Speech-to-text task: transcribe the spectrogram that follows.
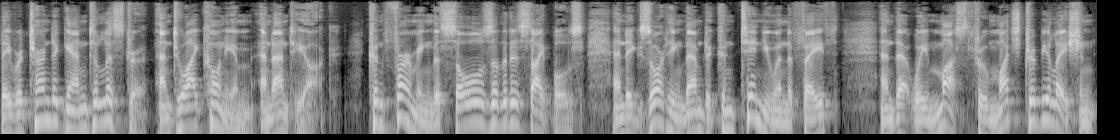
they returned again to Lystra, and to Iconium and Antioch, confirming the souls of the disciples, and exhorting them to continue in the faith, and that we must, through much tribulation,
